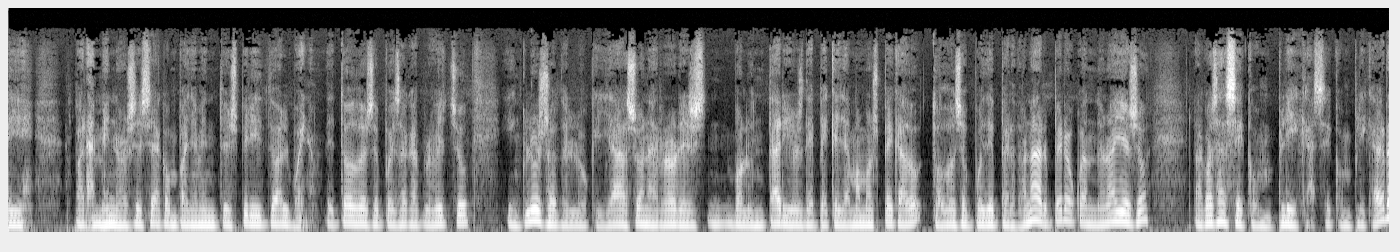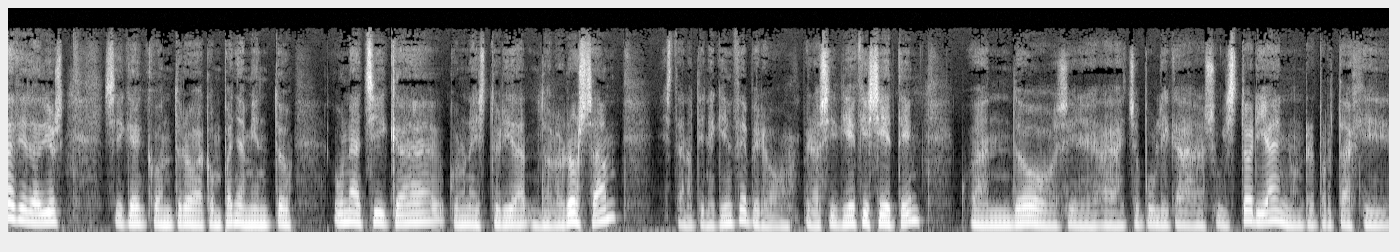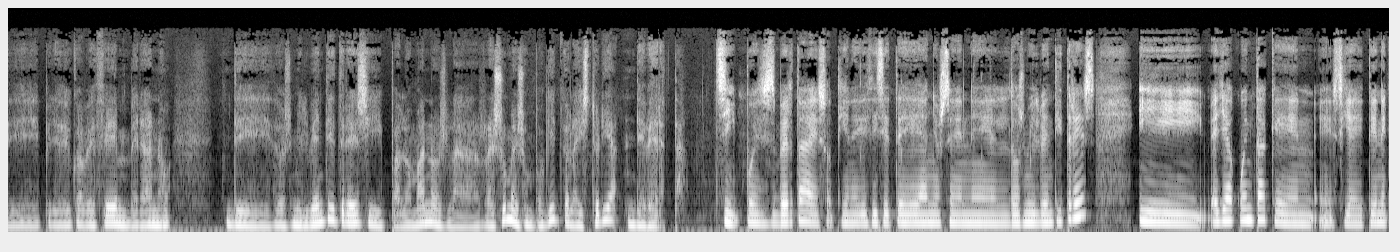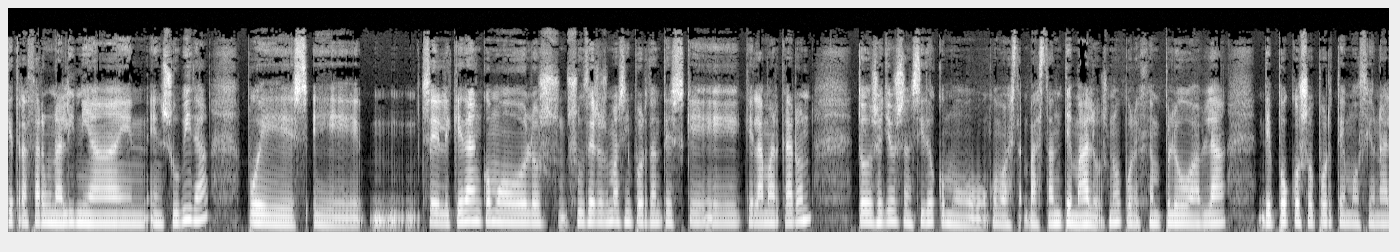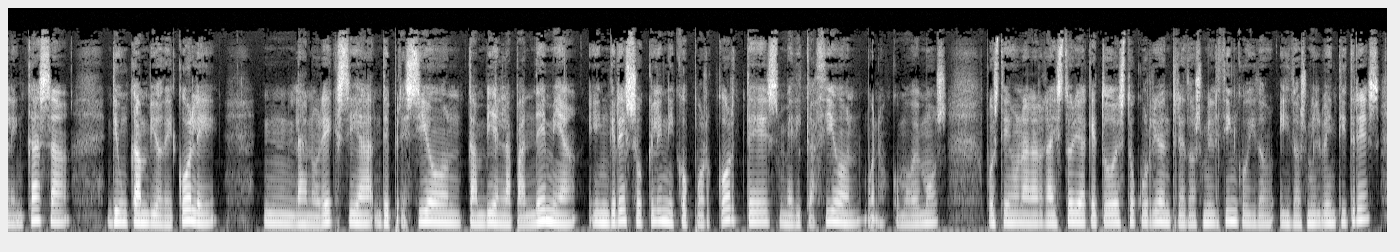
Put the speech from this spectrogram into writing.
para menos ese acompañamiento espiritual, bueno, de todo se puede sacar provecho, incluso de lo que ya son errores voluntarios de que llamamos pecado, todo se puede perdonar, pero cuando no hay eso, la cosa se complica, se complica. Gracias a Dios sí que encontró acompañamiento una chica con una historia dolorosa, esta no tiene 15, pero, pero sí 17, cuando se ha hecho pública su historia en un reportaje de periódico ABC en verano de 2023 y Paloma nos la resumes un poquito, la historia de Berta. Sí, pues Berta, eso, tiene 17 años en el 2023 y ella cuenta que eh, si tiene que trazar una línea en, en su vida, pues eh, se le quedan como los sucesos más importantes que, la marcaron, todos ellos han sido como bastante malos, ¿no? Por ejemplo, habla de poco soporte emocional en casa, de un cambio de cole, la anorexia, depresión, también la pandemia, ingreso clínico por cortes, medicación. Bueno, como vemos, pues tiene una larga historia que todo esto ocurrió entre 2005 y, do, y 2023,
